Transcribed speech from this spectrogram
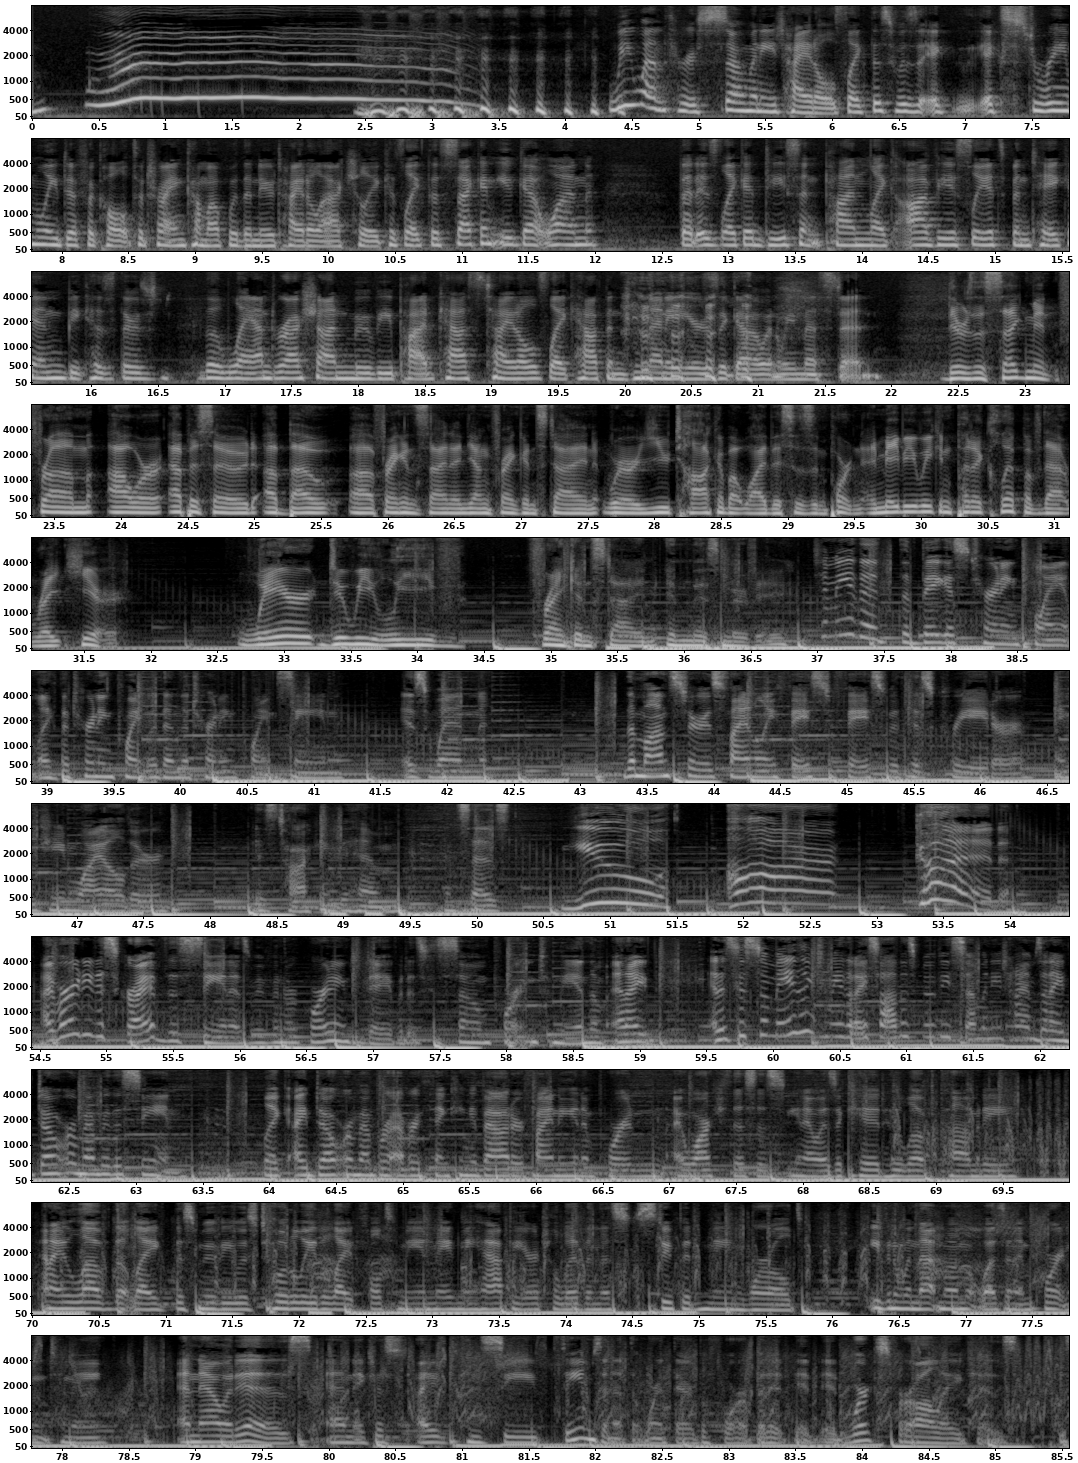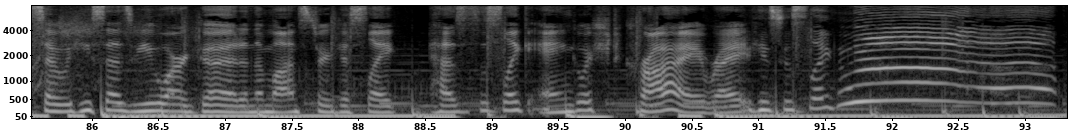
we went through so many titles. Like this was e- extremely difficult to try and come up with a new title actually because like the second you get one that is like a decent pun like obviously it's been taken because there's the land rush on movie podcast titles like happened many years ago and we missed it there's a segment from our episode about uh, Frankenstein and Young Frankenstein where you talk about why this is important. And maybe we can put a clip of that right here. Where do we leave Frankenstein in this movie? To me, the, the biggest turning point, like the turning point within the turning point scene, is when the monster is finally face to face with his creator, and Gene Wilder is talking to him and says, You are good. I've already described this scene as we've been recording today, but it's just so important to me. And the, and I and it's just amazing to me that I saw this movie so many times and I don't remember the scene. Like I don't remember ever thinking about or finding it important. I watched this as, you know, as a kid who loved comedy. And I love that like this movie was totally delightful to me and made me happier to live in this stupid mean world, even when that moment wasn't important to me and now it is. And it just i can see themes in it that weren't there before but it, it, it works for all ages. So he says you are good. And the monster just like has this like anguished cry right? He's just like Wah!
